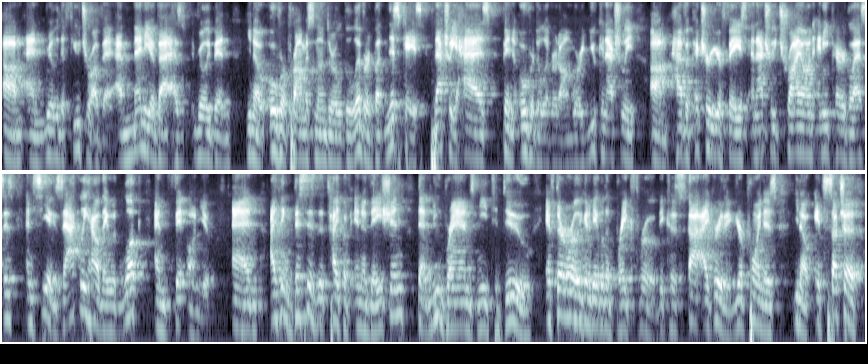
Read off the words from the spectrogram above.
um, and really the future of it, and many of that has really been, you know, over promised and under delivered. But in this case, it actually has been over delivered on, where you can actually um, have a picture of your face and actually try on any pair of glasses and see exactly how they would look and fit on you. And I think this is the type of innovation that new brands need to do if they're really going to be able to break through. Because Scott, I agree that your point is, you know, it's such a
